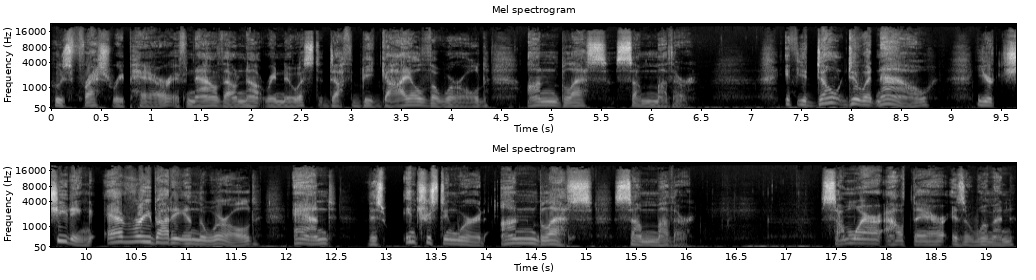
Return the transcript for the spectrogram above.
whose fresh repair, if now thou not renewest, doth beguile the world, unbless some mother. If you don't do it now, you're cheating everybody in the world and this interesting word, unbless some mother. Somewhere out there is a woman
